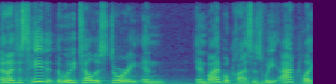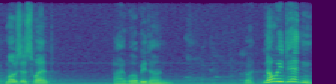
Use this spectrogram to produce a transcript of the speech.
And I just hate it that when we tell this story in, in Bible classes, we act like Moses went, Thy will be done. No, he didn't.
